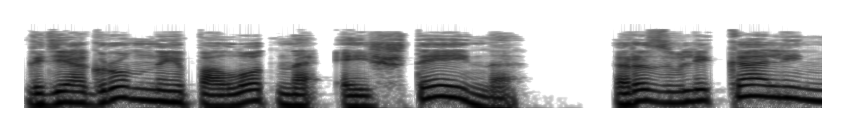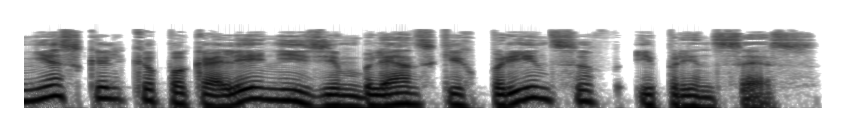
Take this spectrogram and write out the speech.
где огромные полотна Эйштейна развлекали несколько поколений землянских принцев и принцесс.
